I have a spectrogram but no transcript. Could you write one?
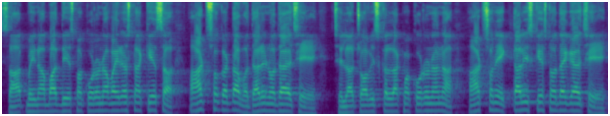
સાત મહિના બાદ દેશમાં કોરોના વાયરસના કેસ આઠસો કરતાં વધારે નોંધાયા છે. છેલ્લા ચોવીસ કલાકમાં કોરોનાના આઠસો એકતાલીસ કેસ નોંધાઈ ગયા છે.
